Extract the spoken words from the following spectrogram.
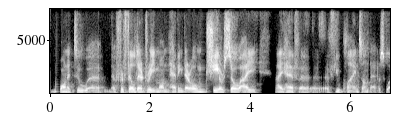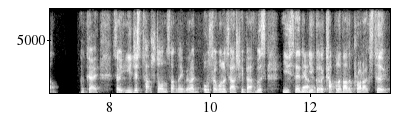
wanted to uh, fulfill their dream on having their own shear. So I, I have a, a few clients on that as well. Okay, so you just touched on something that I also wanted to ask you about. Was you said that you've got a couple of other products too,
